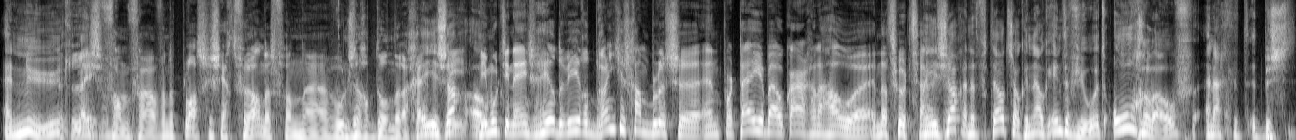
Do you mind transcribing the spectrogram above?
En nu... Het leven van mevrouw Van der Plas is echt veranderd van eh, woensdag op donderdag. Hè? Je zag die, ook- die moet ineens heel de wereld brandjes gaan blussen en partijen bij elkaar gaan houden en dat soort Maar zaken. je zag, en dat vertelt ze ook in elk interview, het ongeloof en eigenlijk het, het-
